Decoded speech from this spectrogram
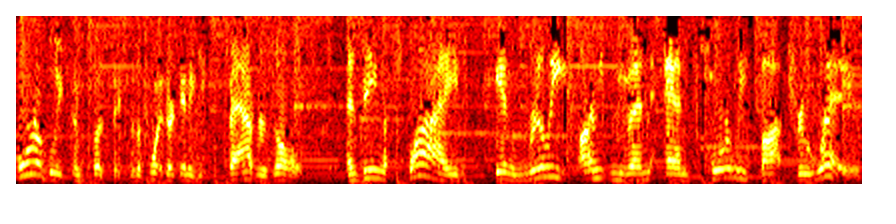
horribly simplistic to the point they're going to get bad results and being applied in really uneven and poorly thought through ways.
